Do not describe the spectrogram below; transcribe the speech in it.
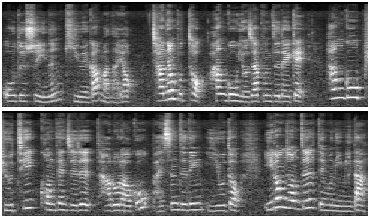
얻을 수 있는 기회가 많아요. 작년부터 한국 여자분들에게 한국 뷰티 콘텐츠를 다루라고 말씀드린 이유도 이런 점들 때문입니다.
